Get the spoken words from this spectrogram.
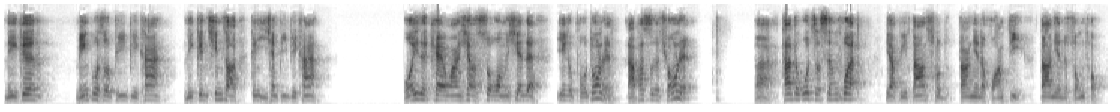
你跟民国时候比比看，你跟清朝跟以前比比看。我一直开玩笑说，我们现在一个普通人，哪怕是个穷人啊，他的物质生活要比当初的当年的皇帝、当年的总统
